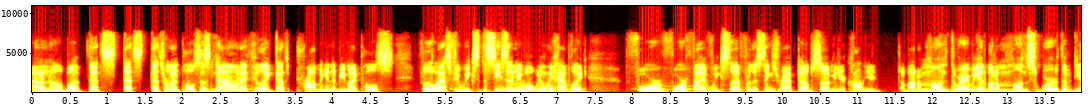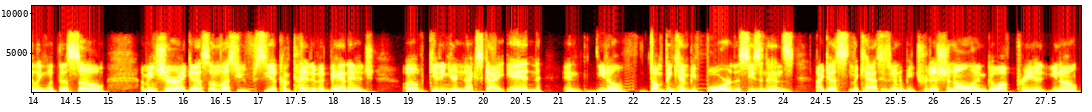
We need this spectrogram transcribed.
I don't know, but that's that's that's where my pulse is now, and I feel like that's probably going to be my pulse for the last few weeks of the season. I mean, what we only have like four four or five weeks left for this thing's wrapped up. So I mean, you're calling you're about a month, right? We got about a month's worth of dealing with this. So, I mean, sure, I guess unless you see a competitive advantage of getting your next guy in and you know dumping him before the season ends, I guess McCaskey's going to be traditional and go off pre you know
